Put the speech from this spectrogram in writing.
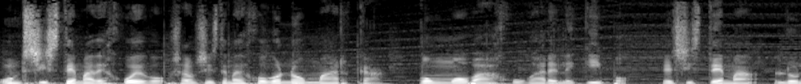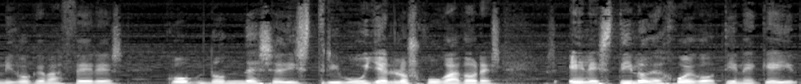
un sistema de juego, o sea, un sistema de juego no marca cómo va a jugar el equipo. El sistema lo único que va a hacer es dónde se distribuyen los jugadores. El estilo de juego tiene que ir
